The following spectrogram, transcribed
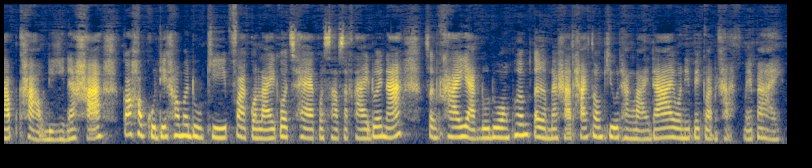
รับข่าวดีนะคะ ก็ขอบคุณที่เข้ามาดูคลิป ฝากกดไลค์กดแชร์กด Subscribe ด้วยนะ ส่วนใครอยากดูดวงเพิ่มเติมนะคะ ทักจองคิวทางไลน์ได้วันนี้ไปก่อนค่ะ บ๊ายบาย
